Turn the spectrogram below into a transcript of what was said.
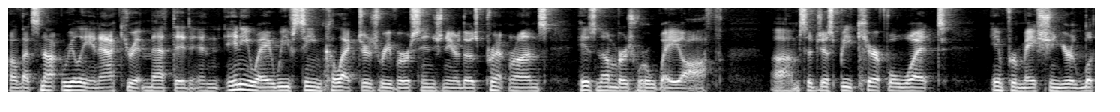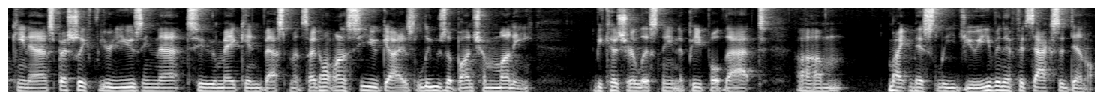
Well, that's not really an accurate method. And anyway, we've seen collectors reverse engineer those print runs his numbers were way off. Um, so just be careful what information you're looking at, especially if you're using that to make investments. I don't want to see you guys lose a bunch of money because you're listening to people that um, might mislead you, even if it's accidental.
